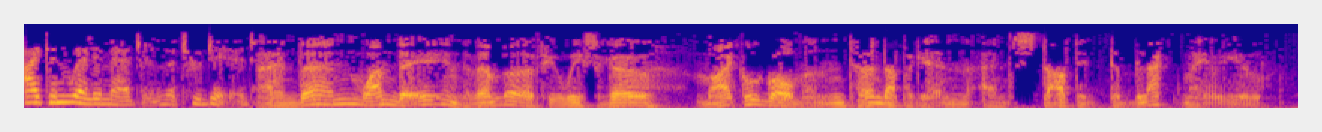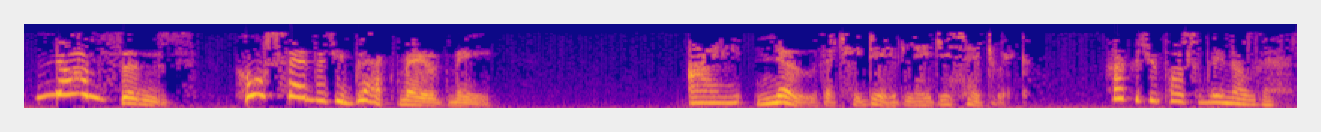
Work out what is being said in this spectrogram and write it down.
I can well imagine that you did. And then, one day in November, a few weeks ago, Michael Gorman turned up again and started to blackmail you. Nonsense! Who said that he blackmailed me? I know that he did, Lady Sedgwick. How could you possibly know that?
